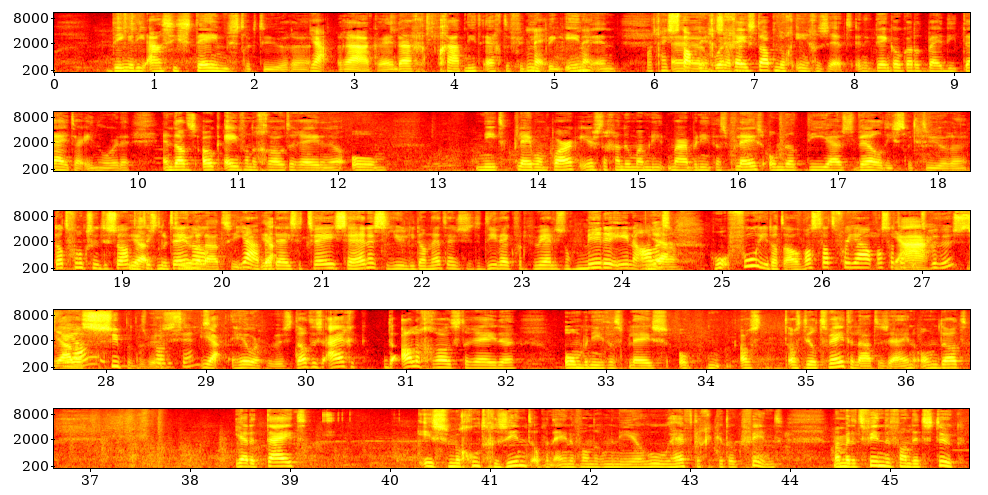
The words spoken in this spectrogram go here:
dingen die aan systeemstructuren Ja. raken. En daar gaat niet echt de verdieping Nee, in. nee. En Wordt geen stap eh, ingezet. wordt geen stap nog ingezet. En ik denk ook dat het bij die tijd daarin hoorde. En dat is ook een van de grote redenen om niet Claiborne Park eerst te gaan doen, maar, maar Benita's Place. Omdat die juist wel die structuren... Dat vond ik zo interessant. Ja, dat is meteen al, ja, bij Ja. deze twee scènes die jullie dan net hebben zitten, drie weken voor de première is nog midden in alles. Ja. Hoe, voel je dat al? Was dat voor jou? Was dat ook iets bewust? Ja, was super bewust. Ja, heel erg bewust. Dat is eigenlijk de allergrootste reden om Benita's Place op, als, als deel 2 te laten zijn. Omdat ja, de tijd is me goed gezind op een, een of andere manier, hoe heftig ik het ook vind. Maar met het vinden van dit stuk,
